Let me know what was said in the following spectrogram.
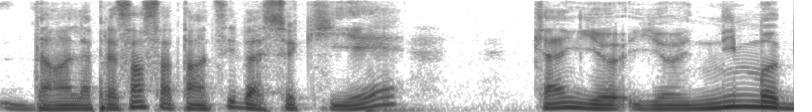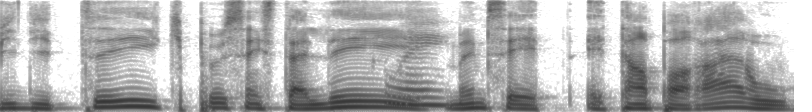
dans la présence attentive à ce qui est, quand il y a, une immobilité qui peut s'installer, même si elle est, temporaire ou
